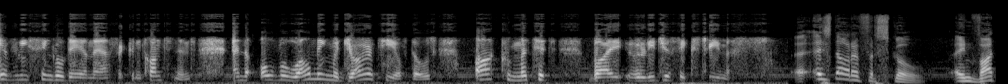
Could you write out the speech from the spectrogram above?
every single day on the African continent, and the overwhelming majority of those are committed by religious extremists. Uh, is daar 'n verskil? En wat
